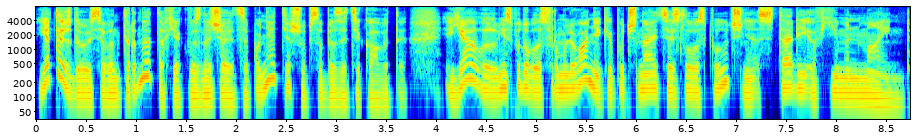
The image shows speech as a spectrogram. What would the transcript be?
Я теж дивився в інтернетах, як визначають це поняття, щоб себе зацікавити. І я е, мені сподобалось формулювання, яке починається з словосполучення «study of human mind».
